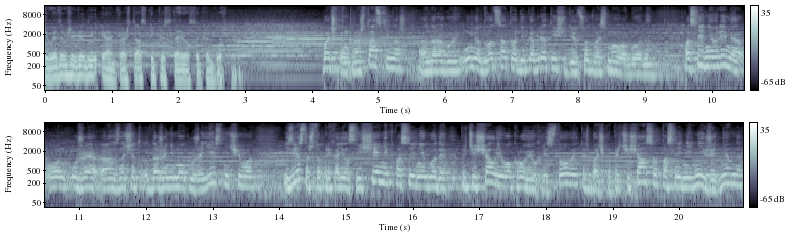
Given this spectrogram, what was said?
И в этом же году Иоанн Кронштадтский представился как Господь. Батюшка Иоанн Кронштадтский наш э, дорогой умер 20 декабря 1908 года. Последнее время он уже, э, значит, даже не мог уже есть ничего. Известно, что приходил священник в последние годы, причащал его кровью Христовой, то есть батюшка причащался в последние дни ежедневно.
